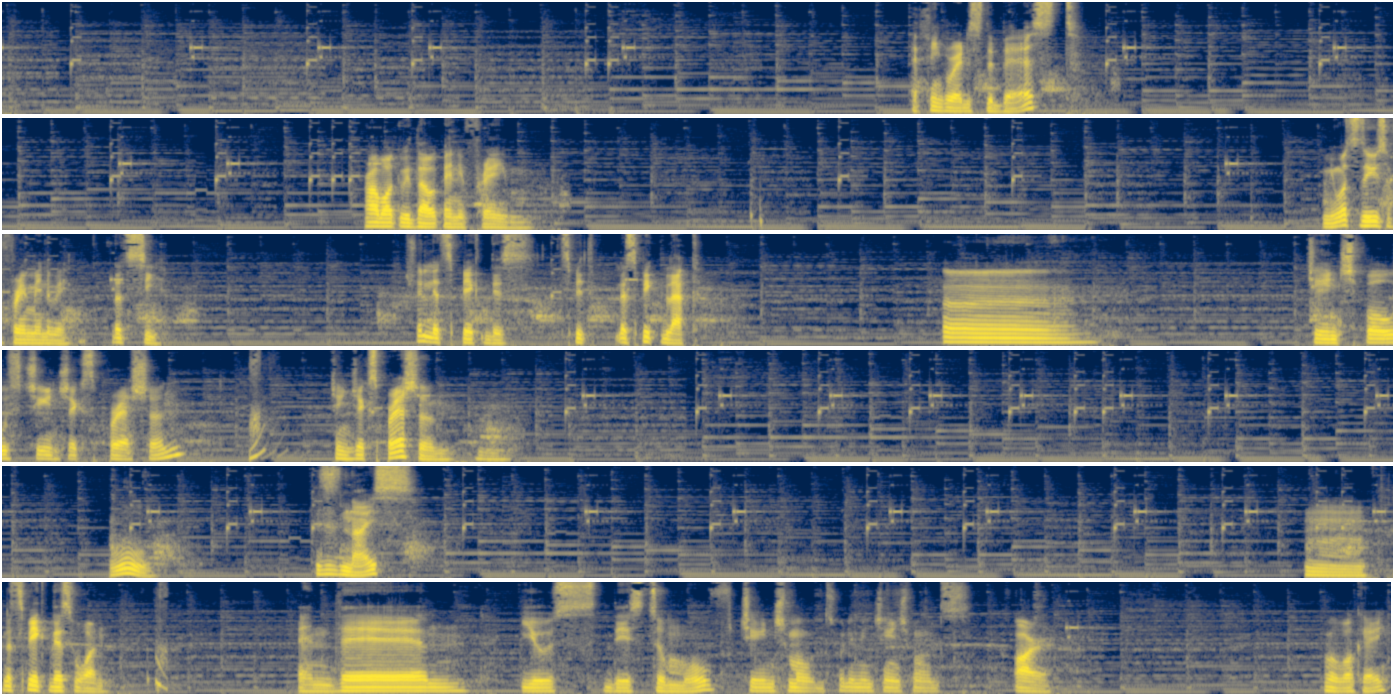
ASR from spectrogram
I think red is the best. How about without any frame? I mean, what's the use of frame anyway? Let's see. Actually, let's pick this. Let's pick, let's pick black. Uh, change pose, change expression. Change expression. Hmm. Ooh. This is nice. Hmm, let's pick this one. And then use this to move. Change modes. What do you mean change modes? R. Oh, okay.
